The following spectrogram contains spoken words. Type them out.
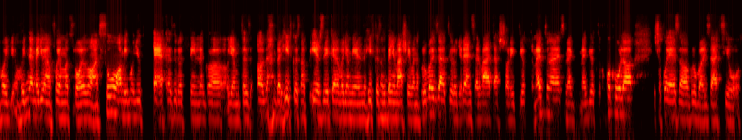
hogy, hogy nem egy olyan folyamatról van szó, ami mondjuk elkezdődött tényleg, a, ugye, amit az, az ember hétköznap érzékel, vagy amilyen hétköznapi benyomásai vannak a globalizációról, hogy a rendszerváltással itt jött a McDonald's, meg, meg jött a Coca-Cola, és akkor ez a globalizáció.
